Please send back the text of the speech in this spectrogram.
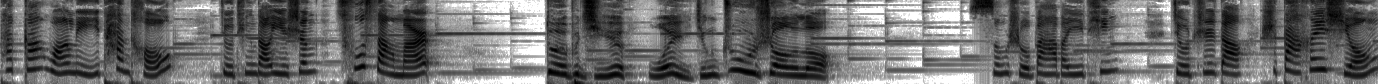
他刚往里一探头，就听到一声粗嗓门儿：“对不起，我已经住上了。”松鼠爸爸一听，就知道是大黑熊，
